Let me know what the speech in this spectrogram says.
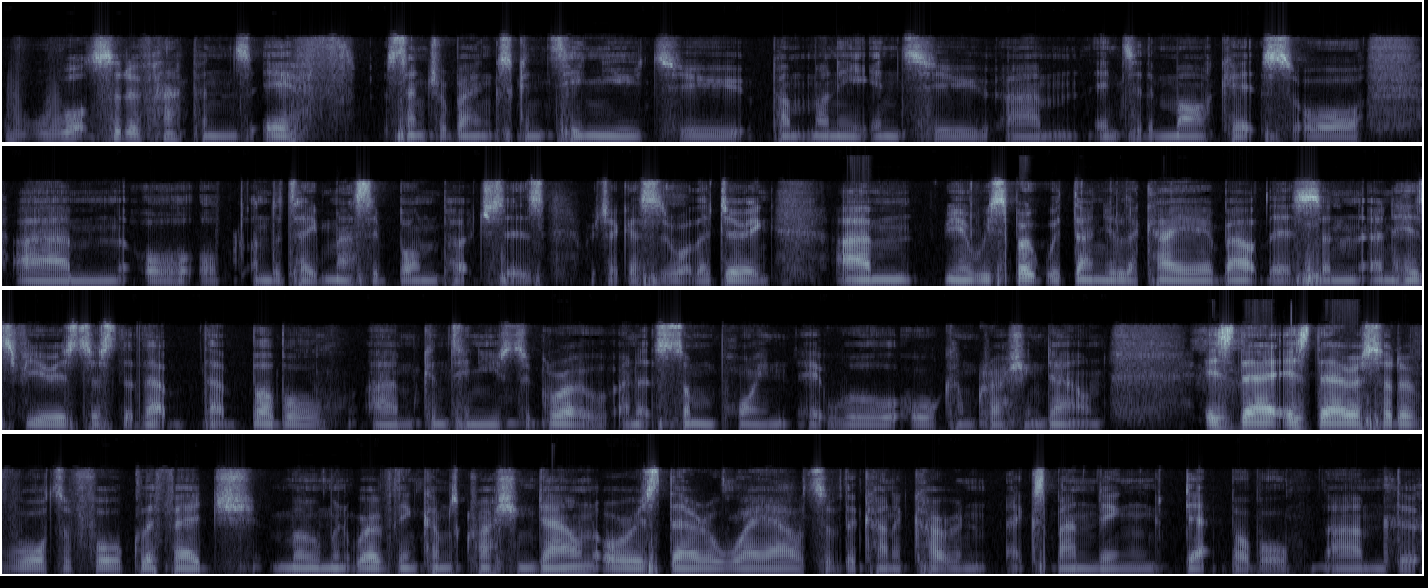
what sort of happens if central banks continue to pump money into um, into the markets or, um, or, or undertake massive bond purchases, which I guess is what they're doing? Um, you know, we spoke with Daniel Lacalle about this, and, and his view is just that that, that bubble um, continues to grow, and at some point it will all come crashing down. Is there is there a sort of waterfall cliff edge moment where everything comes crashing down, or is there a way out of the kind of current expanding debt bubble um, that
